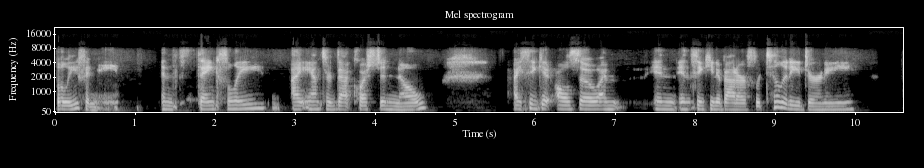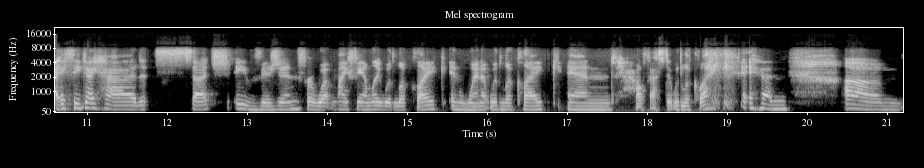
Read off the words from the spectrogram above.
belief in me? And thankfully, I answered that question no. I think it also, I'm in, in thinking about our fertility journey, I think I had such a vision for what my family would look like and when it would look like and how fast it would look like. and um,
